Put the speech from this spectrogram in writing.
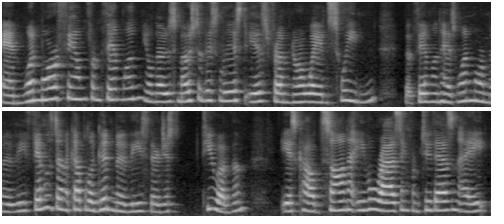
And one more film from Finland. You'll notice most of this list is from Norway and Sweden, but Finland has one more movie. Finland's done a couple of good movies, there are just few of them. It's called Sauna Evil Rising from 2008,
